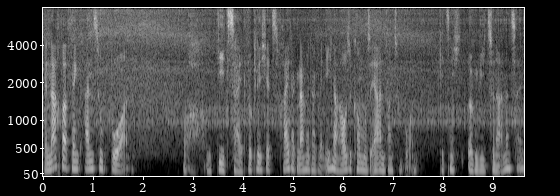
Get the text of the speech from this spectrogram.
Der Nachbar fängt an zu bohren. Oh, um die Zeit, wirklich jetzt Freitagnachmittag, wenn ich nach Hause komme, muss er anfangen zu bohren. Geht's nicht irgendwie zu einer anderen Zeit?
